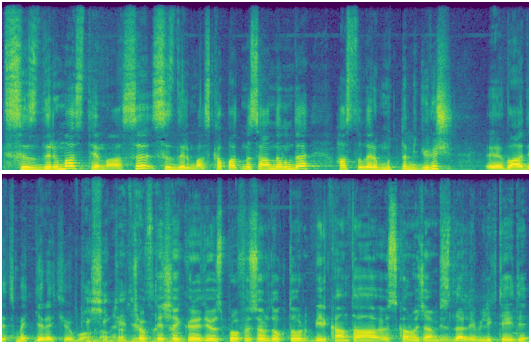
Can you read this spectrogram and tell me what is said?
sızdırmaz teması, sızdırmaz. Kapatması anlamında hastalara mutlu bir gülüş e, vaat etmek gerekiyor bu Teşekkür anlamda. ediyoruz Çok hocam. teşekkür ediyoruz. Profesör Doktor Birkan Taha Özkan hocam bizlerle birlikteydi.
